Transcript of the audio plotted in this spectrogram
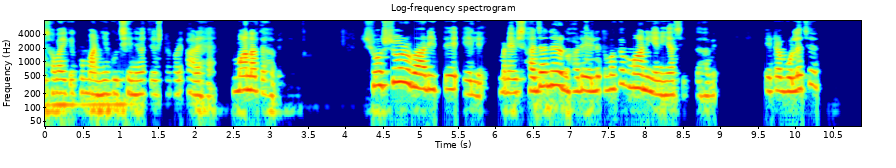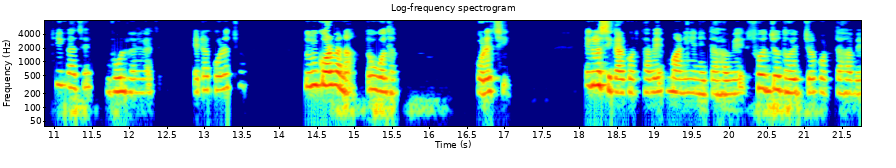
সবাইকে খুব মানিয়ে গুছিয়ে নেওয়ার চেষ্টা করে। আর হ্যাঁ মানাতে হবে। শ্বশুর বাড়িতে এলে মানে ওই সাজানের ঘরে এলে তোমাকে মানিয়ে নেওয়া শিখতে হবে। এটা বলেছে, ঠিক আছে, ভুল হয়ে গেছে। এটা করেছ? তুমি করবে না, তবু বলতে হবে, করেছি। এগুলো স্বীকার করতে হবে, মানিয়ে নিতে হবে, সহ্য ধৈর্য করতে হবে,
